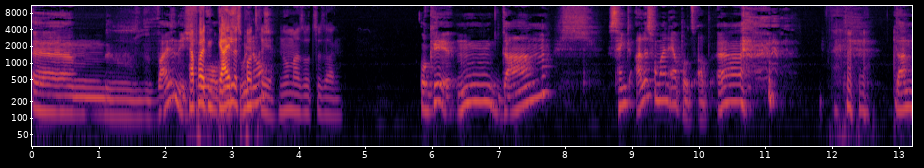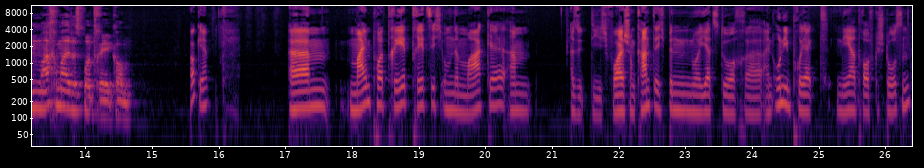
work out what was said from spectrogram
Ähm, weiß nicht. Ich habe heute ein geiles Porträt, nur mal so zu sagen. Okay, mh, hm, dann. Es hängt alles von meinen AirPods ab. Äh, dann mach mal das Porträt, komm. Okay. Ähm, mein Porträt dreht sich um eine Marke, ähm, also die ich vorher schon kannte. Ich bin nur jetzt durch äh, ein Uni-Projekt näher drauf gestoßen.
